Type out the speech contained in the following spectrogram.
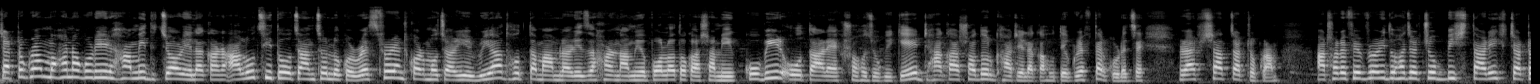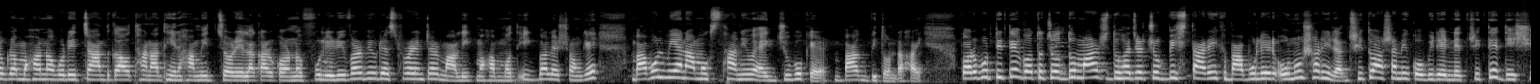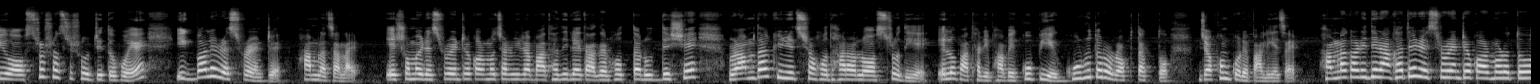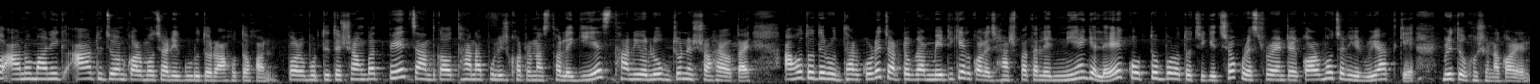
চট্টগ্রাম মহানগরীর হামিদ চর এলাকার আলোচিত চাঞ্চল্যকর রেস্টুরেন্ট কর্মচারী রিয়াদ হত্যা মামলার এজাহার নামীয় পলাতক আসামি কবির ও তার এক সহযোগীকে ঢাকা সদরঘাট এলাকা হতে গ্রেফতার করেছে র্যাবসাত চট্টগ্রাম। আঠারো ফেব্রুয়ারি দু হাজার চব্বিশ তারিখ চট্টগ্রাম মহানগরীর চাঁদগাঁও থানাধীন হামিদচর এলাকার কর্ণফুলি রিভারভিউ রেস্টুরেন্টের মালিক মোহাম্মদ ইকবালের সঙ্গে বাবুল মিয়া নামক স্থানীয় এক যুবকের বাঘ বিতণ্ডা হয়। পরবর্তীতে গত চোদ্দ মার্চ দু হাজার চব্বিশ তারিখ বাবুলের অনুসারীরা ধৃত আসামি কবিরের নেতৃত্বে দেশীয় অস্ত্রশস্ত্র সজ্জিত হয়ে ইকবালের রেস্টুরেন্টে হামলা চালায়। এ সময় রেস্টুরেন্টের কর্মচারীরা বাধা দিলে তাদের হত্যার উদ্দেশ্যে রামদা কিরিচ সহ ধারালো অস্ত্র দিয়ে এলোপাথারিভাবে কুপিয়ে গুরুতর রক্তাক্ত জখম করে পালিয়ে যায়। হামলাকারীদের আঘাতে রেস্টুরেন্টে কর্মরত আনুমানিক আট জন কর্মচারী গুরুতর আহত হন। পরবর্তীতে সংবাদ পেয়ে চাঁদগাঁও থানা পুলিশ ঘটনাস্থলে গিয়ে স্থানীয় লোকজনের সহায়তায় আহতদের উদ্ধার করে চট্টগ্রাম মেডিকেল কলেজ হাসপাতালে নিয়ে গেলে কর্তব্যরত চিকিৎসক রেস্টুরেন্টের কর্মচারী রিয়াদকে মৃত ঘোষণা করেন।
